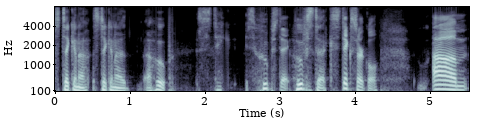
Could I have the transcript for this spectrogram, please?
Sticking a sticking a, a hoop, stick it's hoop stick, hoop stick. stick circle. Um,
